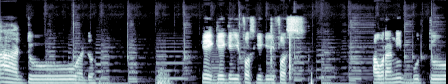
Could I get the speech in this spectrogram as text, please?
Aduh aduh. Oke GG EVOS GG EVOS Aura ini butuh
